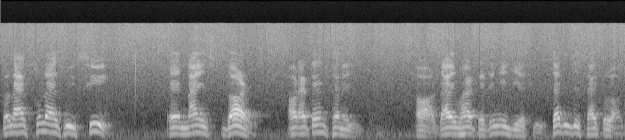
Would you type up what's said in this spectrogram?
So as soon as we see a nice girl, our attention is uh, diverted immediately. That is the psychology.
